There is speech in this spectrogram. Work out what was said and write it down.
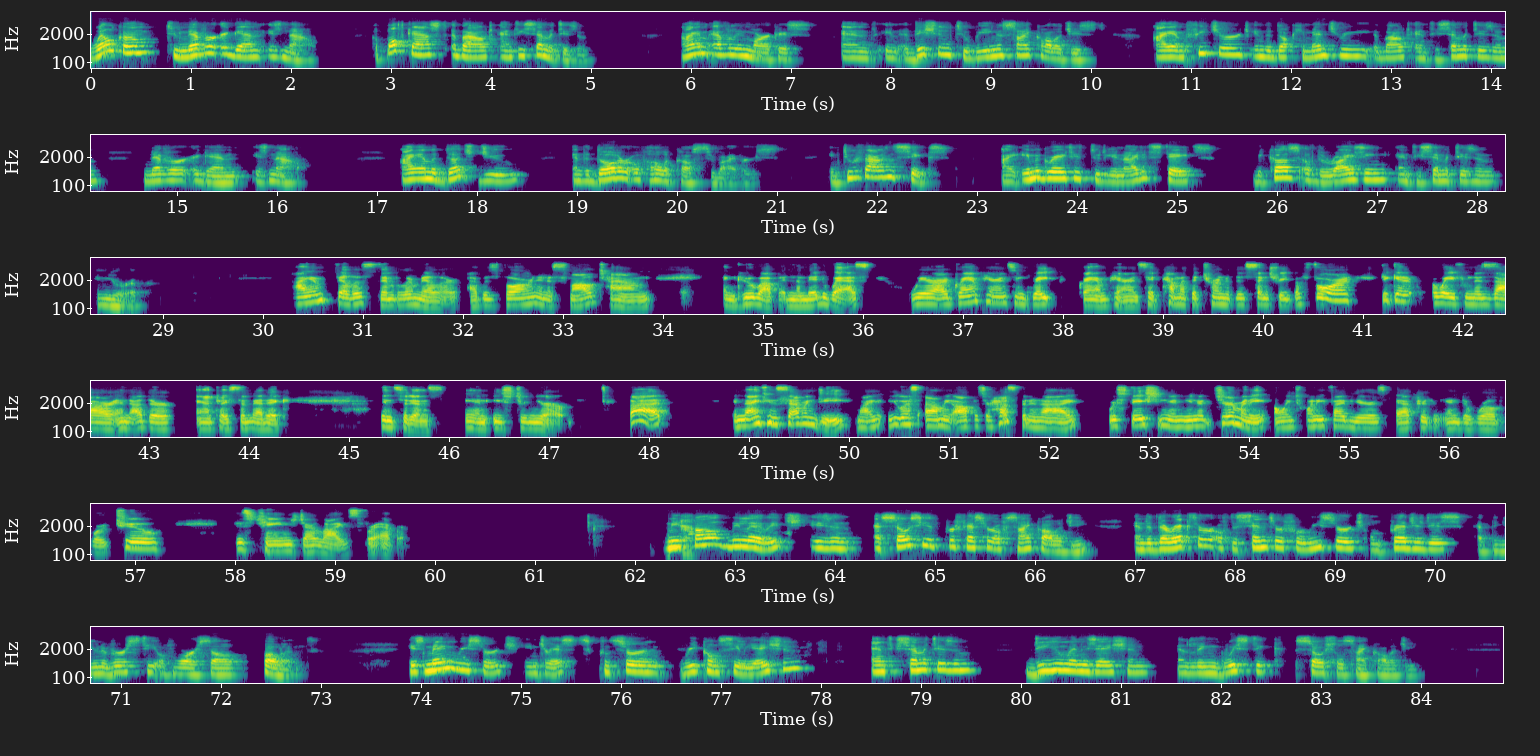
Welcome to Never Again is Now, a podcast about anti Semitism. I am Evelyn Marcus, and in addition to being a psychologist, I am featured in the documentary about anti Semitism, Never Again is Now. I am a Dutch Jew and the daughter of Holocaust survivors. In 2006, I immigrated to the United States because of the rising anti Semitism in Europe. I am Phyllis Zimbler Miller. I was born in a small town and grew up in the Midwest where our grandparents and great grandparents had come at the turn of the century before to get away from the Tsar and other anti Semitic incidents in Eastern Europe. But in 1970, my US Army officer husband and I were stationed in Munich, Germany, only 25 years after the end of World War II. This changed our lives forever. Michal Bilewicz is an associate professor of psychology and the director of the Center for Research on Prejudice at the University of Warsaw, Poland. His main research interests concern reconciliation, anti Semitism, dehumanization, and linguistic social psychology.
